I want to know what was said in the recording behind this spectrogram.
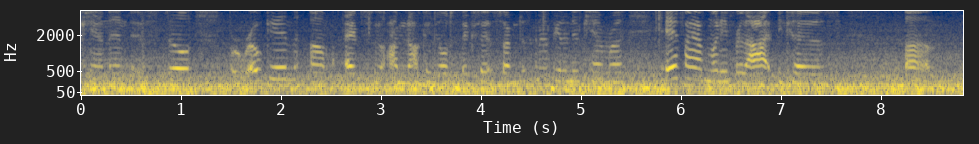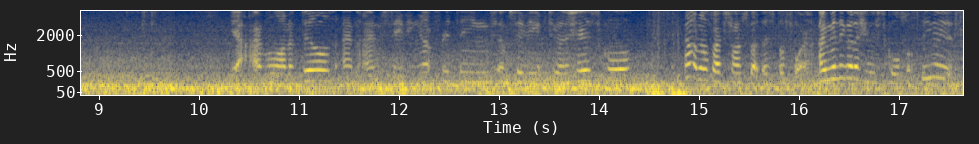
Canon is still broken. Um, it's, I'm not gonna be able to fix it, so I'm just gonna have to get a new camera if I have money for that, because, um, yeah, I have a lot of bills and I'm saving up for things. I'm saving up to go to hair school. I don't know if I've talked about this before. I'm gonna go to hair school. Hopefully guys,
